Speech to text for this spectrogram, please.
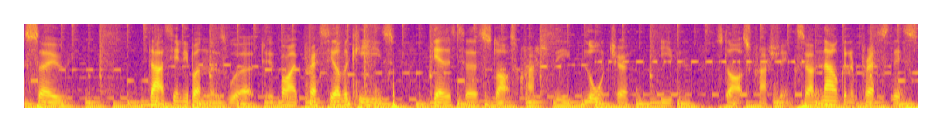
so that's the only button that's worked. If I press the other keys, the editor starts crashing, the launcher even starts crashing. So I'm now going to press this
